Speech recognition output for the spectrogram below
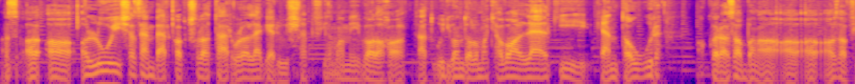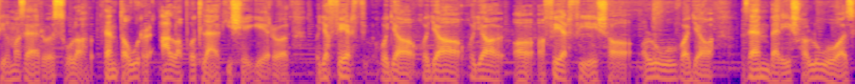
az, a, a, a ló és az ember kapcsolatáról a legerősebb film, ami valaha, tehát úgy gondolom, hogyha van lelki kentaur, akkor az abban a, a, az a film az erről szól, a Kentaur állapot lelkiségéről, hogy a férfi, hogy a, hogy a, hogy a, a, a férfi és a, a ló, vagy a, az ember és a ló az,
